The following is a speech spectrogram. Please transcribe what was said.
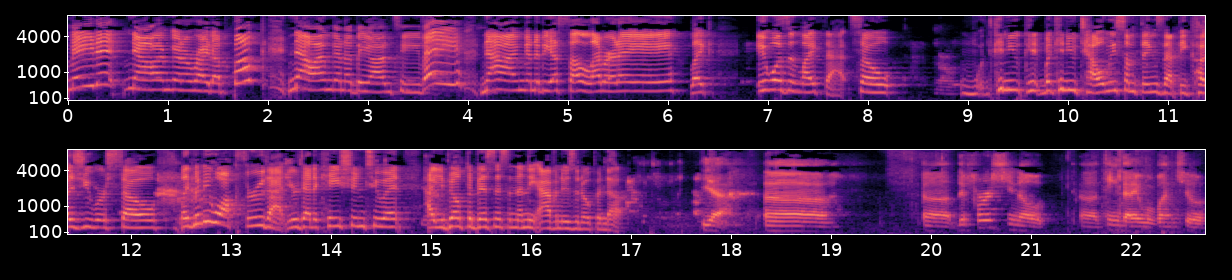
made it. Now I'm going to write a book. Now I'm going to be on TV. Now I'm going to be a celebrity. Like, it wasn't like that. So, can you can, but can you tell me some things that because you were so like maybe walk through that your dedication to it how you built the business and then the avenues it opened up? Yeah uh, uh, the first you know uh, thing that i want to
